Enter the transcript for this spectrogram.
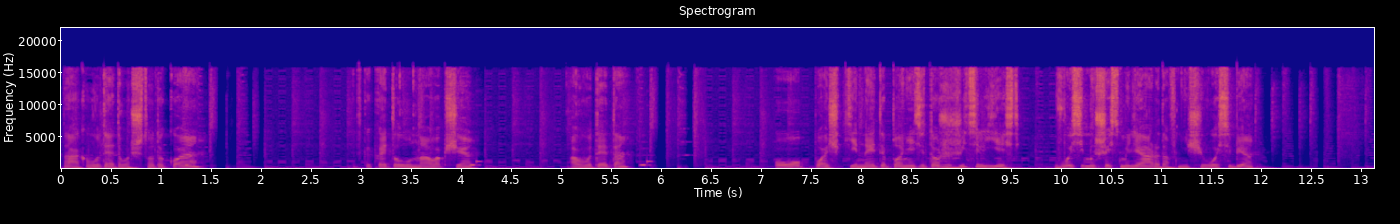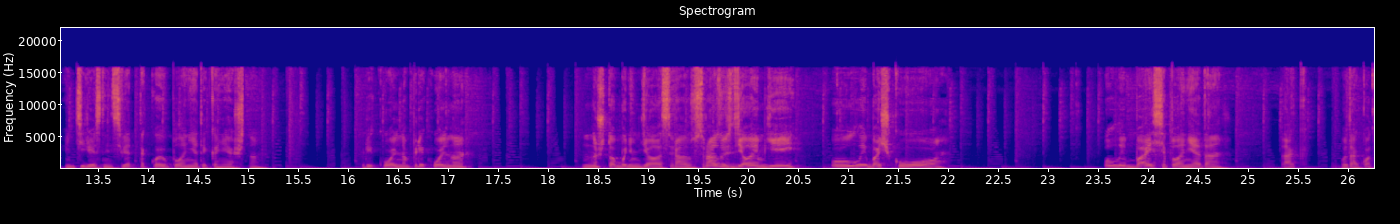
Так, вот это вот что такое? Это какая-то луна вообще. А вот это? Опачки, на этой планете тоже жители есть. 8,6 миллиардов, ничего себе. Интересный цвет такой у планеты, конечно. Прикольно, прикольно. Ну что будем делать сразу? Сразу сделаем ей улыбочку. Улыбайся, планета. Так, вот так вот.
